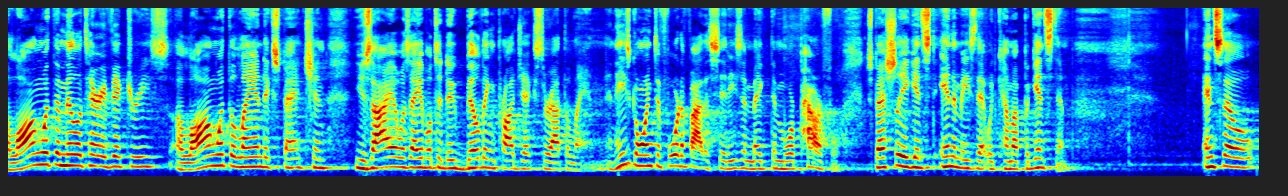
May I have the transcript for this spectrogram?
Along with the military victories, along with the land expansion, Uzziah was able to do building projects throughout the land. And he's going to fortify the cities and make them more powerful, especially against enemies that would come up against them. And so,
